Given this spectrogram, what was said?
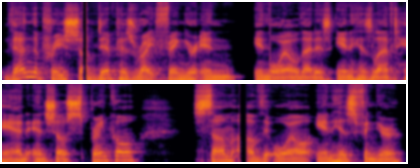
Then the priest shall dip his right finger in, in oil that is in his left hand and shall sprinkle some of the oil in his finger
